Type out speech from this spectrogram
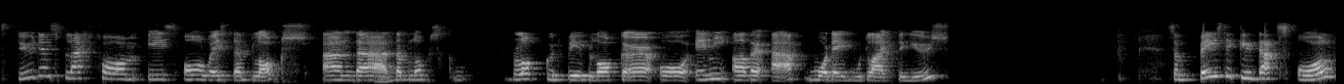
Students platform is always the blocks and uh, the blogs blog could be Blogger or any other app what they would like to use so basically that's all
